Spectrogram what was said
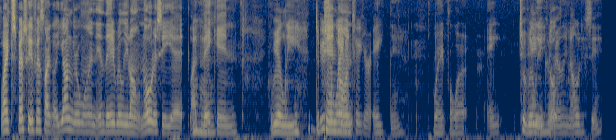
Like especially if it's like a younger one and they really don't notice it yet, like they can really You should depend wait on until you're eight then. Wait for what? Eight. to Then really you could know. really notice it.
